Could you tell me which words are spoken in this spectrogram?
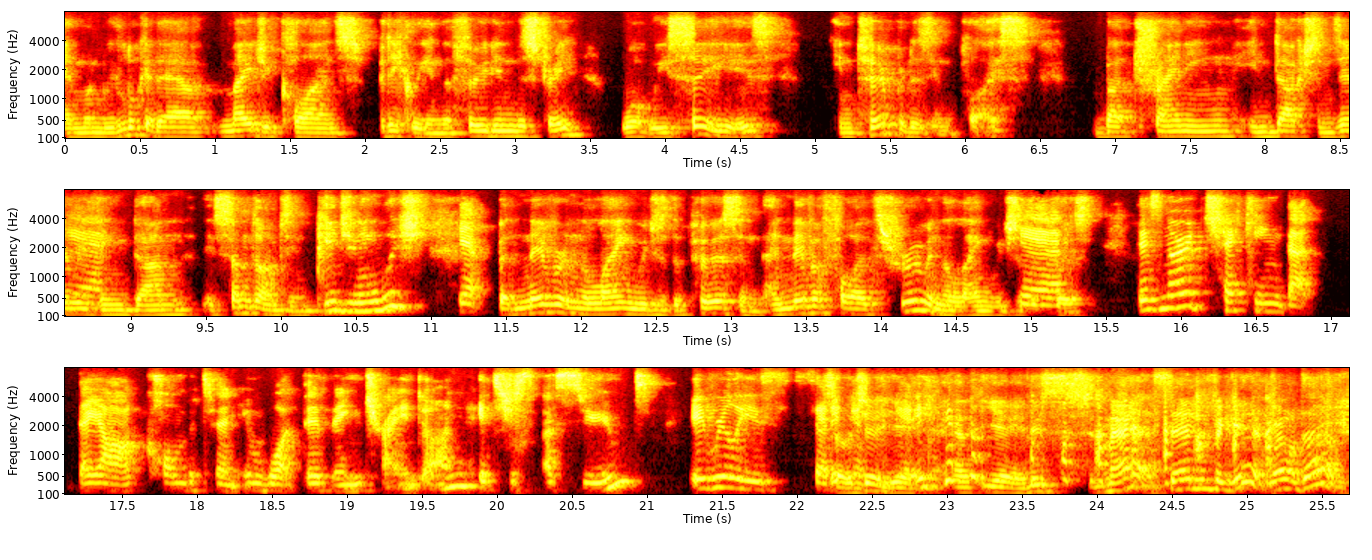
And when we look at our major clients, particularly in the food industry, what we see is interpreters in place, but training, inductions, everything yeah. done is sometimes in pidgin English, yeah. but never in the language of the person and never followed through in the language yeah. of the person. There's no checking that they are competent in what they're being trained on. It's just assumed. It really is setting so yeah, uh, yeah, it is. Matt, stand and forget. Well done.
